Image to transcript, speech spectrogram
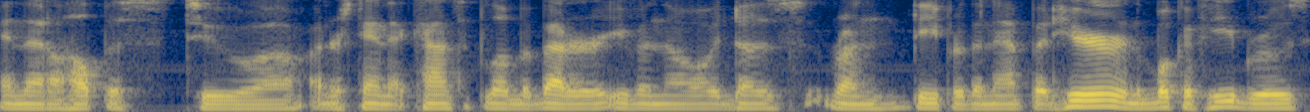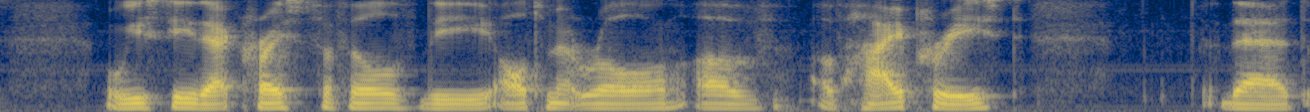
And that'll help us to uh, understand that concept a little bit better, even though it does run deeper than that. But here in the book of Hebrews, we see that Christ fulfills the ultimate role of, of high priest, that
